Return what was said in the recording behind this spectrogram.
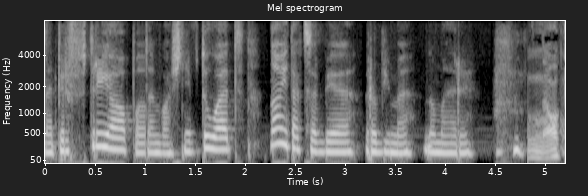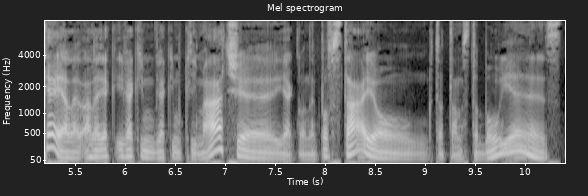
najpierw w trio, potem właśnie w duet, no i tak sobie robimy numery. No okej, okay, ale, ale jak, w, jakim, w jakim klimacie, jak one powstają, kto tam z tobą jest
